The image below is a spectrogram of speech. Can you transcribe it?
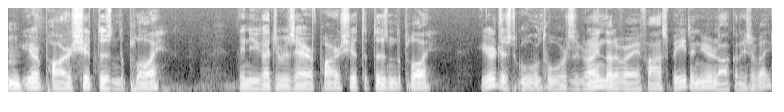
Mm. Your parachute doesn't deploy. Then you got your reserve parachute that doesn't deploy. You're just going towards the ground at a very fast speed and you're not going to survive.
